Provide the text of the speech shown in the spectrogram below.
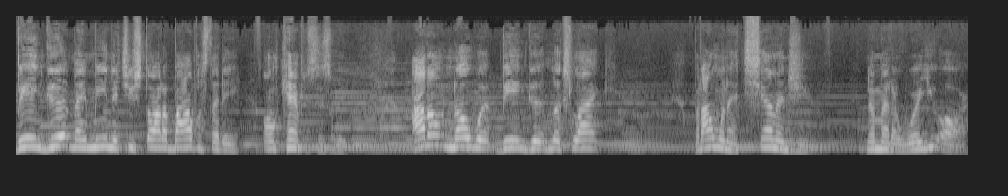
Being good may mean that you start a Bible study on campus this week. I don't know what being good looks like, but I want to challenge you, no matter where you are,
